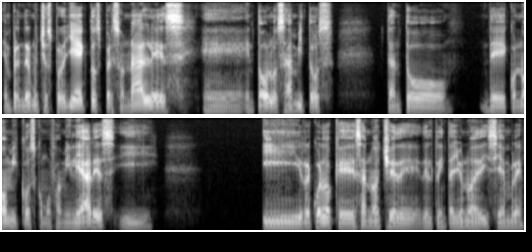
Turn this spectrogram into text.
emprender muchos proyectos personales eh, en todos los ámbitos, tanto de económicos como familiares. Y, y recuerdo que esa noche de, del 31 de diciembre,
